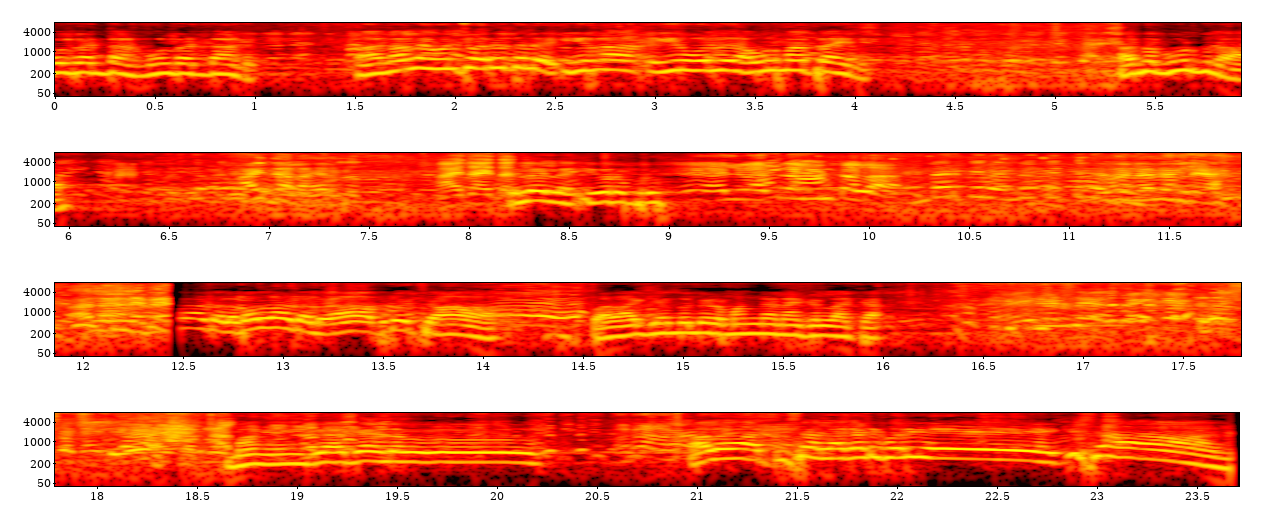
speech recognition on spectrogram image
ಮೂಲ್ ರಡ್ಡಾಂಡ್ ಮೂಲ್ ರಡ್ಡಾಂಡ್ ನಲ್ಲ ಒಂಚು ಒರುತ್ತದೆ ಈರ್ನ ಈರ್ ಒರು ಅವ್ನು ಮಾತ್ರ ಇದೆ ಅದನ್ನ ಬೂಡ್ದುರಾ ಇಲ್ಲ ಇಲ್ಲ ಇವರೊಬ್ರು ಬಲ್ಲಾಡಲ್ಲ ಬಲ್ಲಾಡಲ್ಲ ಆ ಬಿಡೋಚಾ ಭಾಗ್ಯದಲ್ಲಿ ಮಂಗನಾಗಿಲ್ಲಕ ಮಂಗಗಳು ಅಲ್ಲ ಕಿಶಾನ್ ಲಗಾಡಿ ಕೊರಿಗೆ Kishan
